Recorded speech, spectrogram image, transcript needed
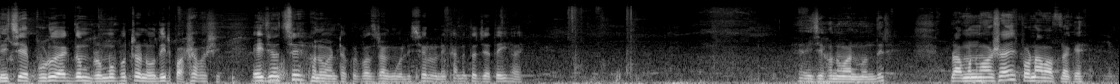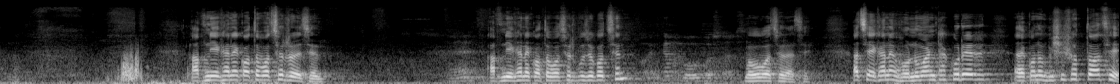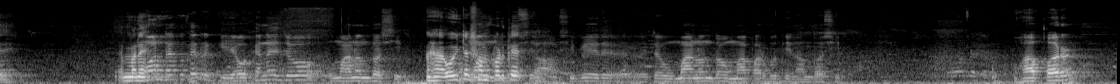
নিচে পুরো একদম ব্রহ্মপুত্র নদীর পাশাপাশি। এই যে হচ্ছে হনুমান ঠাকুর বজরাং বলি। চলুন এখানে তো যেতেই হয়। এই যে হনুমান মন্দির। ব্রাহ্মণ মহাশয় প্রণাম আপনাকে। আপনি এখানে কত বছর রয়েছেন? আপনি এখানে কত বছর পুজো করছেন। বহু বছর আছে। আচ্ছা এখানে হনুমান ঠাকুরের কোনো বিশেষত্ব আছে? মানে ভগবান ঠাকুরের কি ওখানে যে উমানন্দ শিব হ্যাঁ ওইটা उमानंद সম্পর্কে शिव- हाँ, शिविर এটা उमानंद उमा पार्वती नंद शिव वहाँ पर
